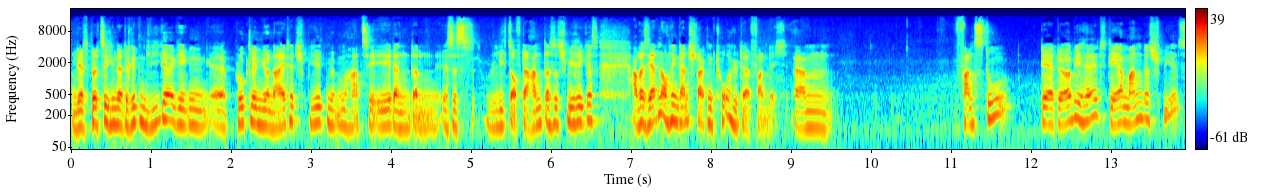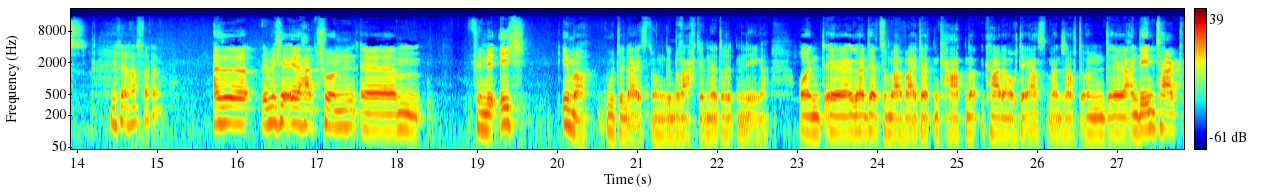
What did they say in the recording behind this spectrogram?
und jetzt plötzlich in der dritten Liga gegen äh, Brooklyn United spielt mit dem HCE, dann, dann ist es, liegt auf der Hand, dass es schwierig ist. Aber sie hatten auch einen ganz starken Torhüter, fand ich. Ähm, fandst du der Derby-Held, der Mann des Spiels, Michael Hassvater? Also, Michael hat schon, ähm, finde ich, immer gute Leistungen gebracht in der dritten Liga. Und äh, er gehört ja zum erweiterten Kader auch der ersten Mannschaft. Und äh, an dem Tag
